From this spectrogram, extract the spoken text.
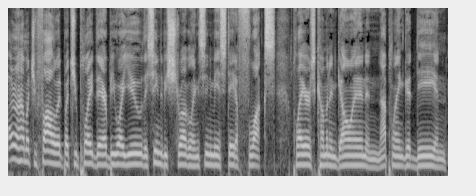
I don't know how much you follow it, but you played there, BYU. They seem to be struggling. They seem to be in a state of flux. Players coming and going and not playing good D and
